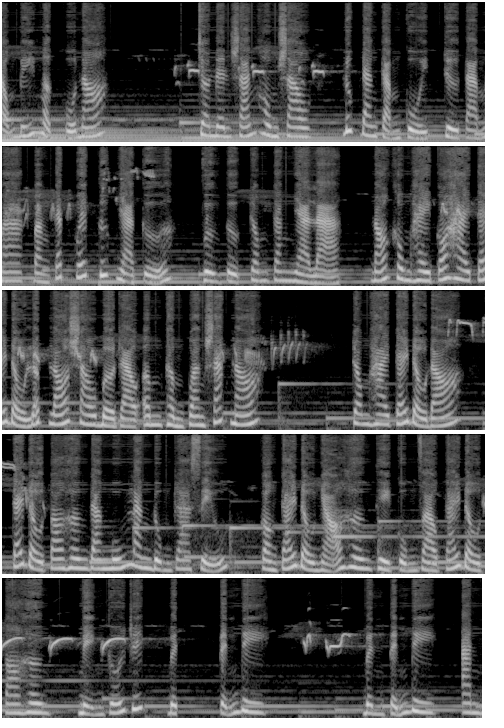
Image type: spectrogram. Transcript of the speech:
tổng bí mật của nó. Cho nên sáng hôm sau, lúc đang cặm cụi trừ tà ma bằng cách quét tước nhà cửa, vườn tược trong căn nhà lạ, nó không hay có hai cái đầu lấp ló sau bờ rào âm thầm quan sát nó. Trong hai cái đầu đó, cái đầu to hơn đang muốn lăn đùng ra xỉu, còn cái đầu nhỏ hơn thì cụm vào cái đầu to hơn, miệng rối rít, bịch, tỉnh đi. Bình tĩnh đi, anh.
